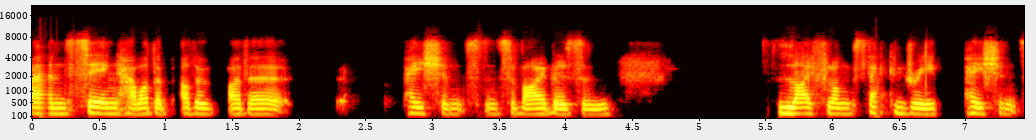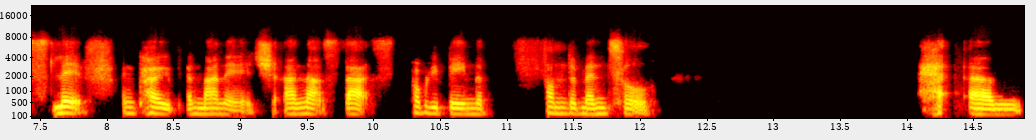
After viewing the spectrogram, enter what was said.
and seeing how other other other patients and survivors and lifelong secondary patients live and cope and manage and that's that's probably been the fundamental um,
